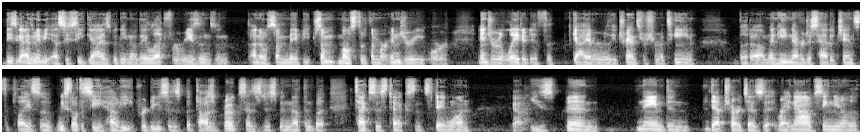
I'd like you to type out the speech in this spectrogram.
these guys may be SEC guys, but, you know, they left for reasons. And I know some maybe, some, most of them are injury or injury related if a guy ever really transfers from a team. But, um, and he never just had a chance to play. So we still have to see how he produces. But Taj Brooks has just been nothing but Texas Tech since day one. yeah, He's been named in depth charts as right now. I've seen you know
